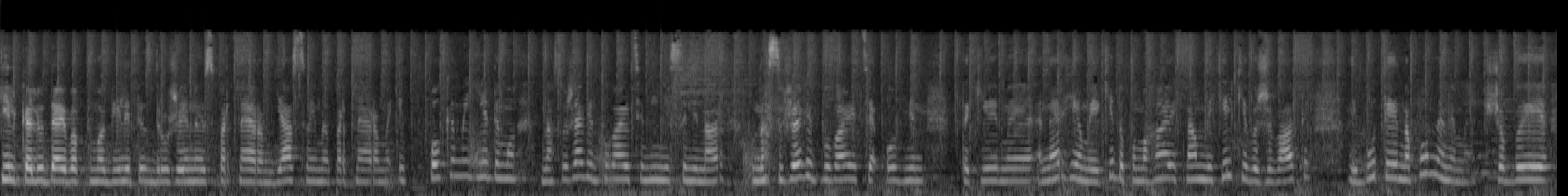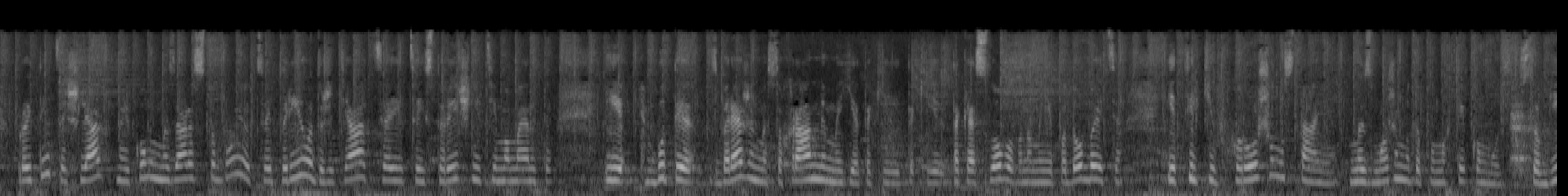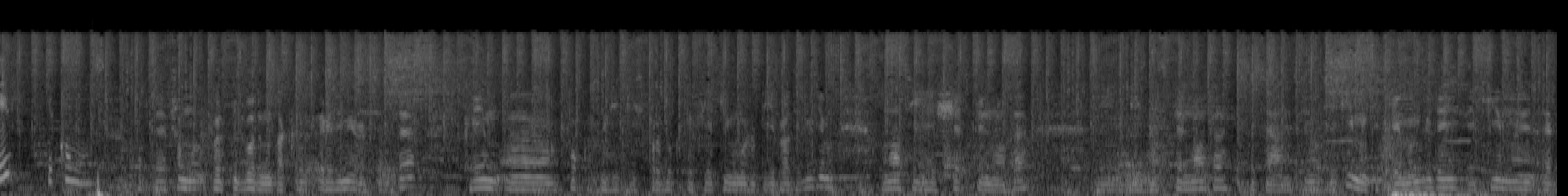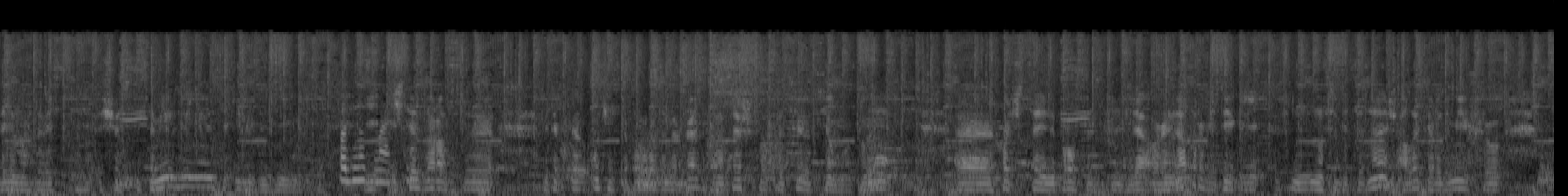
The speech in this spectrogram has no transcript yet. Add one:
кілька людей в автомобілі, ти з дружиною, з партнером, я з своїми партнерами. І поки ми їдемо, у нас вже відбувається міні-семінар, у нас вже відбувається обмін такими енергіями, які допомагають нам не тільки виживати, а й бути наповненими, щоб пройти цей шлях, на якому ми зараз з тобою, цей період життя, цей, це історичні ці моменти, і бути збереженими, сохранними. Є такі, такі, таке слово, воно мені подобається. І тільки в хорошому стані ми зможемо допомогти комусь собі і комусь. Тобто, якщо ми підводимо так, резюмірується все, крім е, фокусних якихось продуктів, які ми можемо підібрати людям, у нас є ще спільнота, бізнес-спільнота, соціальна спільнота, в якій ми підтримуємо людей, в якій ми даємо можливість щось і самим змінюватися, і людям змінюватися. І, і це зараз е, і так, е, участь такого роду мероприятия, вона теж працює в цьому. Тому е, хоч це і не просто для організаторів, і ти на собі це знаєш, але ти розумієш, що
